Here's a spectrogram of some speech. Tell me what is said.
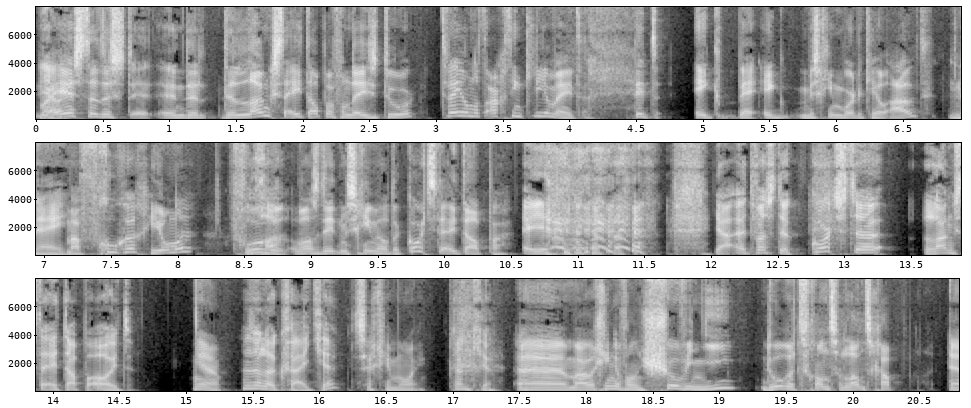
Maar ja. eerst dus de, de, de langste etappe van deze tour. 218 kilometer. Dit, ik ben, ik, misschien word ik heel oud. Nee. Maar vroeger, Jonne, vroeger, Vroeger. was dit misschien wel de kortste etappe. ja, het was de kortste, langste etappe ooit. Ja, Dat is een leuk feitje. dat zeg je mooi. Dank je. Eh, maar we gingen van Chauvigny door het Franse landschap. Eh,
